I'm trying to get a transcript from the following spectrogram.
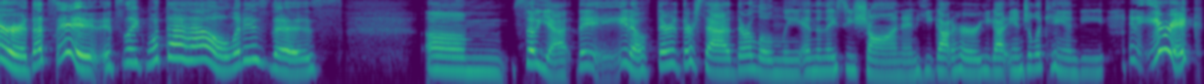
there. That's it. It's like, what the hell? What is this? Um, so yeah, they you know, they're they're sad, they're lonely, and then they see Sean and he got her, he got Angela candy, and Eric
